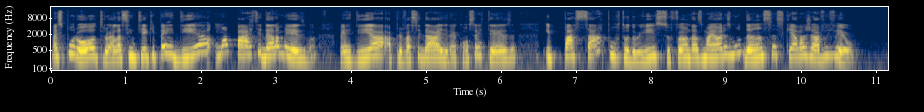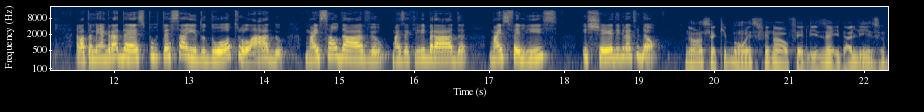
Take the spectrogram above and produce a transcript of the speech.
mas por outro, ela sentia que perdia uma parte dela mesma, perdia a privacidade, né, com certeza. E passar por tudo isso foi uma das maiores mudanças que ela já viveu. Ela também agradece por ter saído do outro lado mais saudável, mais equilibrada, mais feliz e cheia de gratidão. Nossa, que bom esse final feliz aí da Liso.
